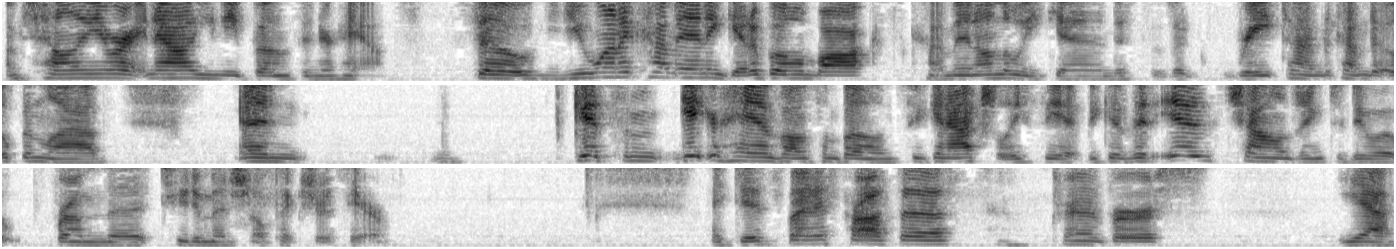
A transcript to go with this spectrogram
I'm telling you right now, you need bones in your hands. So you want to come in and get a bone box, come in on the weekend. This is a great time to come to Open Lab and get some, get your hands on some bones so you can actually see it because it is challenging to do it from the two-dimensional pictures here. I did spinous process, transverse, yeah.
